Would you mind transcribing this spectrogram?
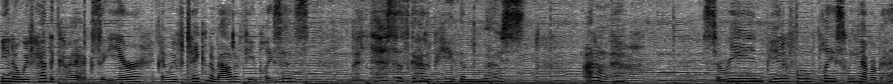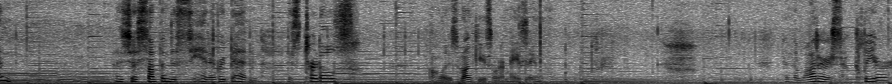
You know, we've had the kayaks a year and we've taken them out a few places, but this has got to be the most, I don't know, serene, beautiful place we've ever been. It's just something to see at every bend. There's turtles. All those monkeys were amazing. And the water is so clear.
